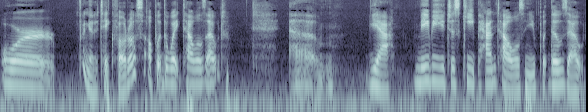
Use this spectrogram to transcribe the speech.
or if I'm going to take photos, I'll put the white towels out. Um, yeah, maybe you just keep hand towels and you put those out,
